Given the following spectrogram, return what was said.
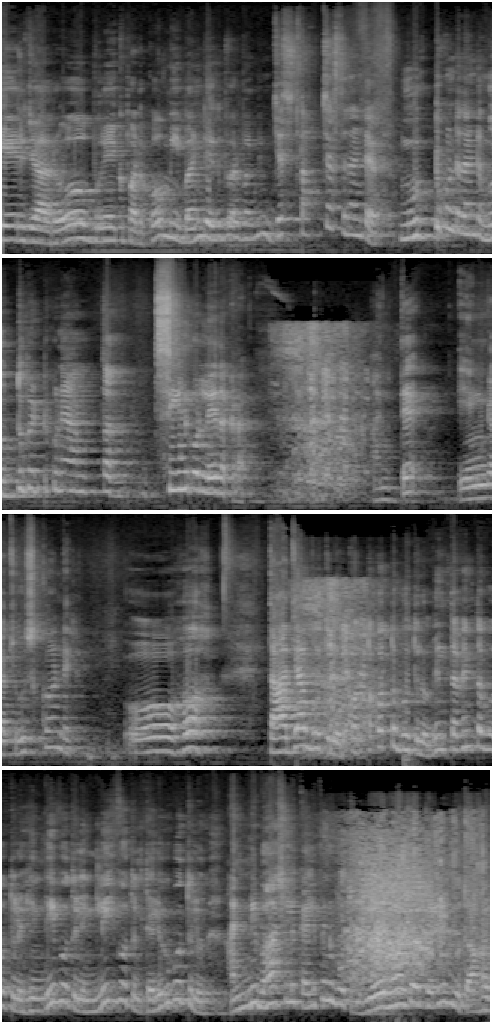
గేర్ జారో బ్రేక్ పడుకో మీ బండి ఎదుటి బండి జస్ట్ టచ్ చేస్తుందంటే ముట్టుకుంటుందంటే ముద్దు పెట్టుకునే అంత సీన్ కూడా లేదు అక్కడ అంతే. ఇంకా చూసుకోండి? ఓహో! తాజా బూతులు కొత్త కొత్త బూతులు వింత వింత బూతులు హిందీ బూతులు ఇంగ్లీష్ బూతులు తెలుగు బూతులు అన్ని భాషలు కలిపిన బూతులు ఏ భాషో తెలియని బూతులు అసలు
